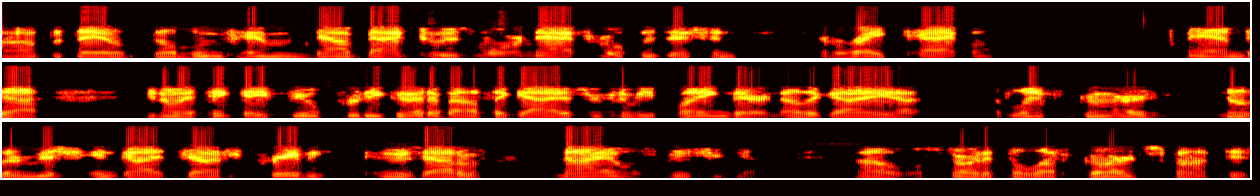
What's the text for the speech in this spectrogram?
uh, but they'll, they'll move him now back to his more natural position at right tackle. And, uh, you know, I think they feel pretty good about the guys who are going to be playing there. Another guy uh, at left guard, another Michigan guy, Josh Priebe, who's out of Niles, Michigan, uh, will start at the left guard spot this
